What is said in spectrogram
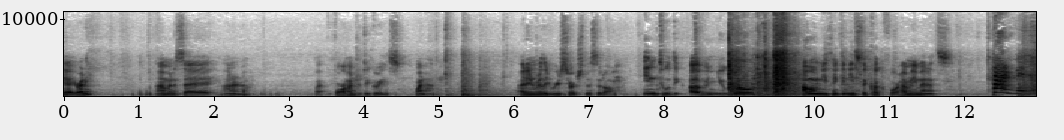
Okay, you ready? I'm gonna say, I don't know, what, 400 degrees. Why not? I didn't really research this at all. Into the oven you go. How long do you think it needs to cook for? How many minutes? Ten minutes.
